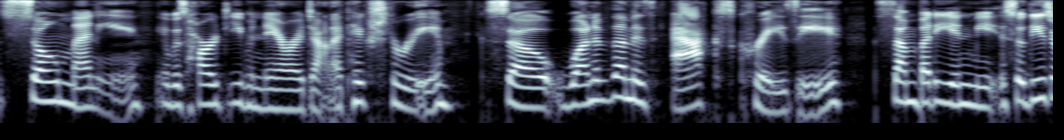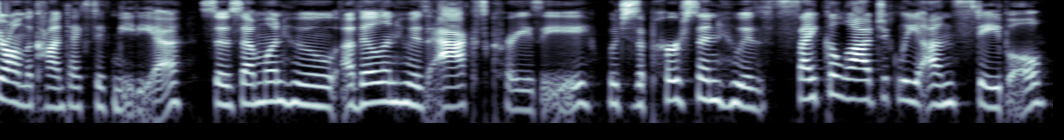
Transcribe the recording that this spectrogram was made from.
so many. It was hard to even narrow it down. I picked three. So one of them is axe crazy. Somebody in me. So these are all in the context of media. So someone who, a villain who is axe crazy, which is a person who is psychologically unstable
